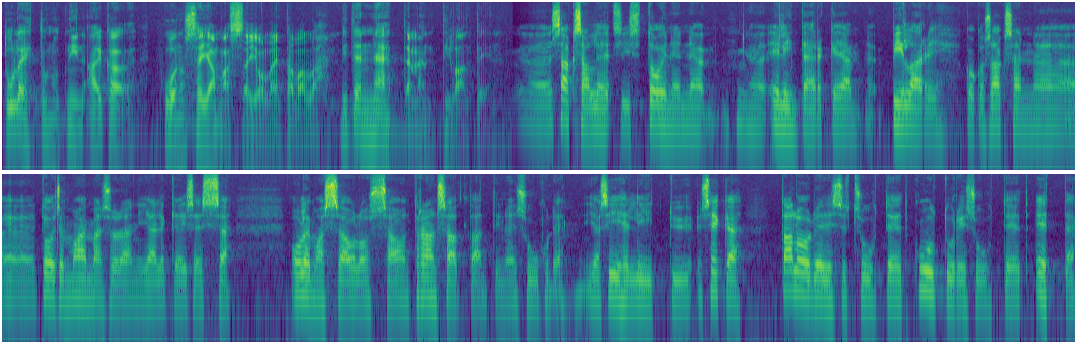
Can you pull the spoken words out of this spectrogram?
tulehtunut, niin aika huonossa jamassa jollain tavalla. Miten näet tämän tilanteen? Saksalle siis toinen elintärkeä pilari koko Saksan toisen maailmansodan jälkeisessä olemassaolossa on transatlanttinen suhde ja siihen liittyy sekä taloudelliset suhteet, kulttuurisuhteet että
